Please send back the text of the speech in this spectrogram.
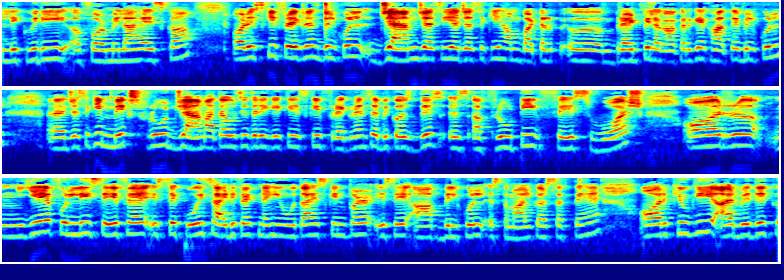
लिक्विडी फॉर्मूला है इसका। और इसकी फ्रेग्रेंस बिल्कुल जैम जैसी है, जैसे कि हम बटर ब्रेड पे लगा करके खाते हैं, बिल्कुल जैसे कि मिक्स फ्रूट जैम आता है उसी तरीके की इसकी फ्रेग्रेंस है because this is a fruity face wash और ये फुल्ली सेफ़ है, इससे कोई साइड इफ़ेक्ट नहीं होता है स्किन पर, इसे आप बिल्कुल इस्तेमाल कर सकते हैं और क्योंकि आयुर्वेदिक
